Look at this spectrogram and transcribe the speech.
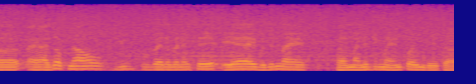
uh, as of now, you, when, when I say AI within my uh, managing my endpoint data,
